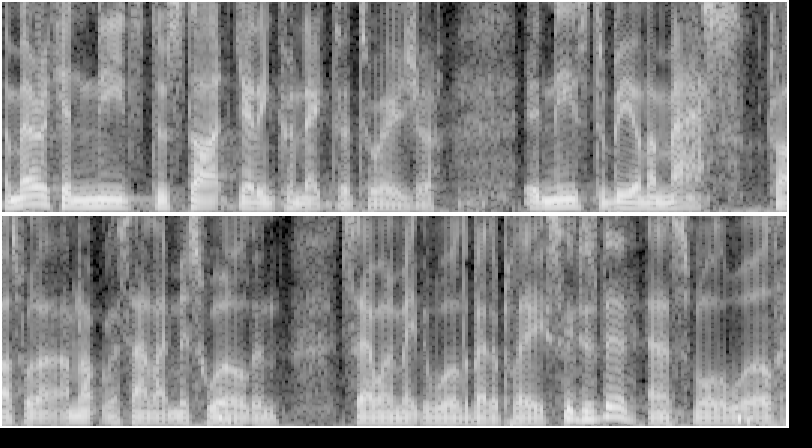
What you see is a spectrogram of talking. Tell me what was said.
America needs to start getting connected to Asia. It needs to be on a mass transport. I'm not going to sound like Miss World and say I want to make the world a better place. You and- just did. And a smaller world.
